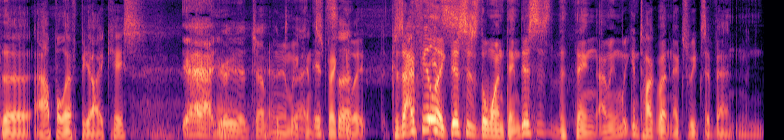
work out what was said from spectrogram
the Apple FBI case. Yeah, you're ready to jump in. and then we can uh, speculate because I feel like this is the one thing. This is the thing. I mean, we can talk about next week's event and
